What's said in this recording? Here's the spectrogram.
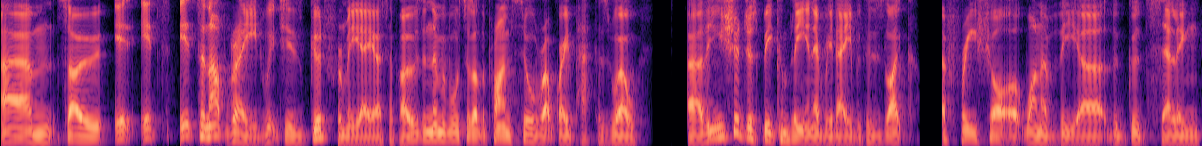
Um, so it, it's it's an upgrade, which is good from EA, I suppose. And then we've also got the prime silver upgrade pack as well uh, that you should just be completing every day because it's like a free shot at one of the uh, the good selling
